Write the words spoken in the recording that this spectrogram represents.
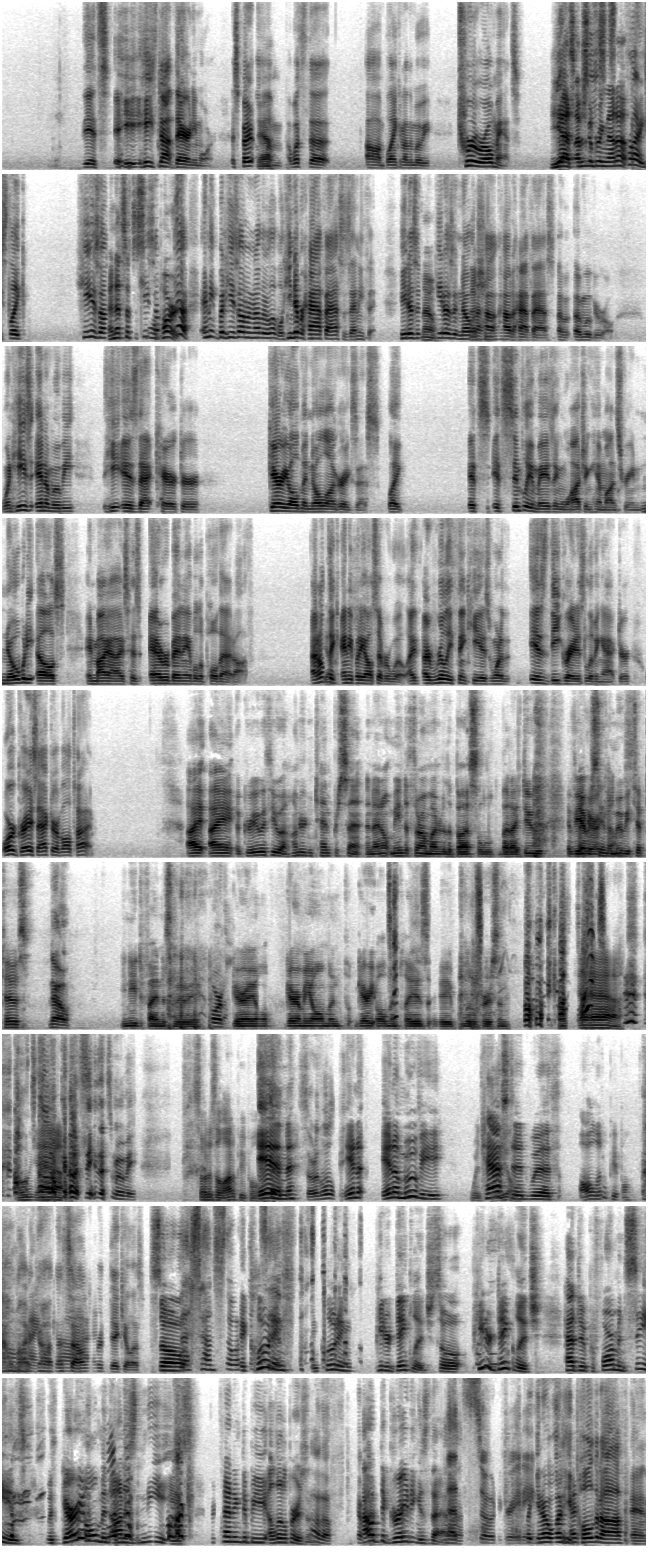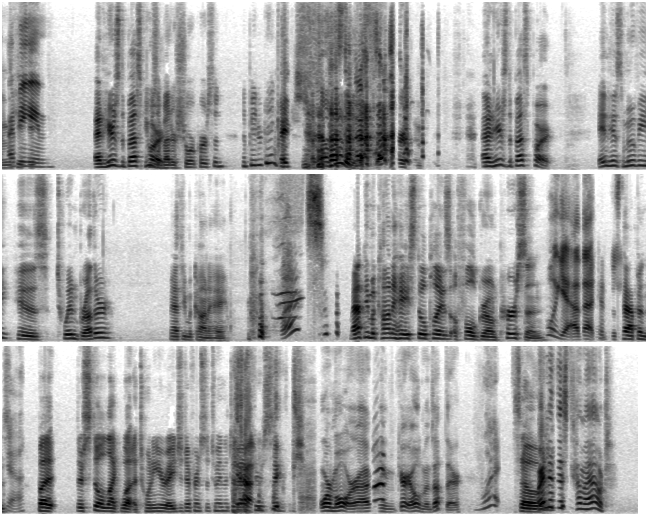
it's he he's not there anymore. Especially Yeah. um, what's the oh I'm blanking on the movie. True Romance. Yes, I was going to bring that up. Christ, like he is on. And that's such a small on- part. Yeah, and he, but he's on another level. He never half-asses anything. He doesn't. No. He doesn't know how, how to half-ass a, a movie role. When he's in a movie, he is that character. Gary Oldman no longer exists. Like, it's it's simply amazing watching him on screen. Nobody else, in my eyes, has ever been able to pull that off. I don't Yep. think anybody else ever will. I, I really think he is one of the, is the greatest living actor or greatest actor of all time. I, I agree with you 110%, and I don't mean to throw him under the bus, but I do. Have you ever here it seen the movie Tiptoes? No, You need to find this movie. or Gary Ol- Jeremy Oldman Gary Oldman plays a little person. oh my god, Yeah. Oh, yeah. Oh, I'm gonna see this movie. So does a lot of people. In So do the little people. in a- in a movie with casted with all little people. Oh, Oh my, my god, that sounds ridiculous. So That sounds so including including Peter Dinklage. So Peter Dinklage had to perform in scenes with Gary Oldman on his knees, Fuck. pretending to be a little person. Oh, the f- How degrading is that? That's so degrading. But you know what? He And- pulled it off, and I he, mean, and here's the best He was a better short person than Peter he- Dinklage. That's how good he is. And here's the best part. In his movie, his twin brother, Matthew McConaughey. what? Matthew McConaughey still plays a full-grown person. Well, yeah, that could. Just happens, Yeah. but there's still like what a 20-year age difference between the two Yeah, actors. or more. I mean, Gary Oldman's up there. What? So When did this come out?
